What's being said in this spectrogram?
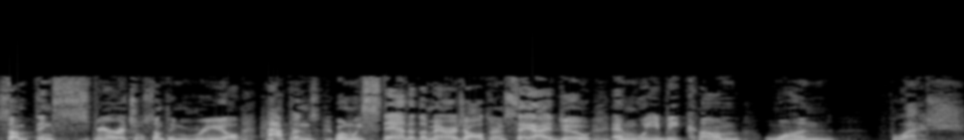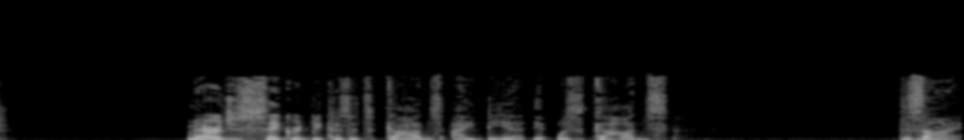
something spiritual, something real happens when we stand at the marriage altar and say, I do, and we become one flesh. Marriage is sacred because it's God's idea. It was God's design.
